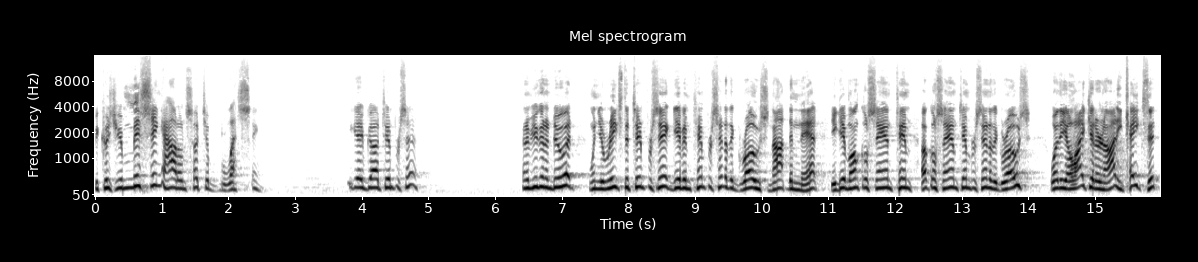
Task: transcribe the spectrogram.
because you're missing out on such a blessing. You gave God 10%. And if you're going to do it, when you reach the 10%, give him 10% of the gross, not the net. You give Uncle Sam 10, Uncle Sam 10% of the gross, whether you like it or not, he takes it.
